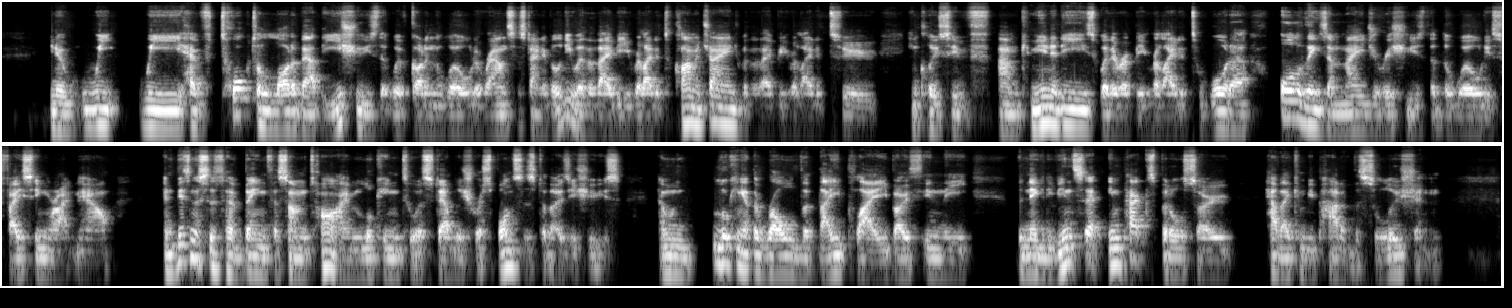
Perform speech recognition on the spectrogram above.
you know, we, we have talked a lot about the issues that we've got in the world around sustainability, whether they be related to climate change, whether they be related to inclusive um, communities, whether it be related to water. All of these are major issues that the world is facing right now. And businesses have been for some time looking to establish responses to those issues and looking at the role that they play both in the, the negative impacts, but also how they can be part of the solution.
